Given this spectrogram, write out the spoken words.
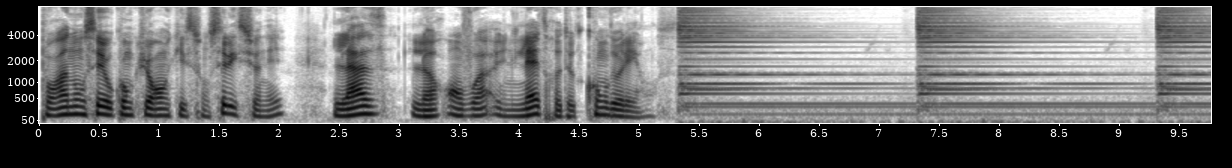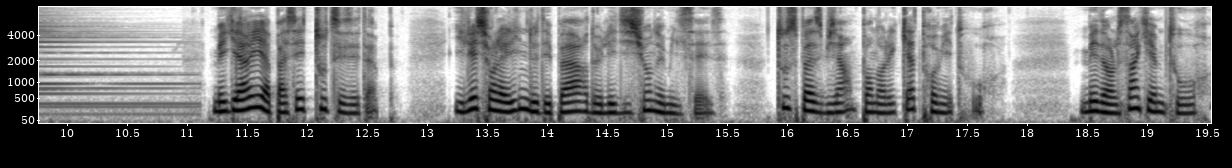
pour annoncer aux concurrents qu'ils sont sélectionnés, Laz leur envoie une lettre de condoléances. Mais Gary a passé toutes ces étapes. Il est sur la ligne de départ de l'édition 2016. Tout se passe bien pendant les quatre premiers tours. Mais dans le cinquième tour,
